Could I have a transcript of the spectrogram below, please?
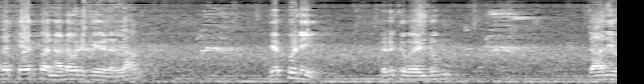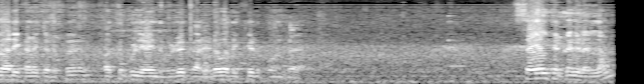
அதற்கேற்ப நடவடிக்கைகள் எல்லாம் எப்படி எடுக்க வேண்டும்? ஜாதிவாரி கணக்கெடுப்பு பத்து புள்ளி ஐந்து விழுக்காடு இடஒதுக்கீடு போன்ற செயல் திட்டங்கள் எல்லாம்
